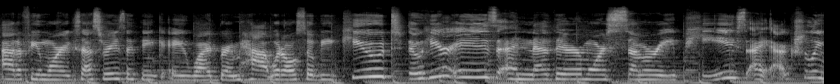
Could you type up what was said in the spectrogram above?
add a few more accessories. I think a wide brim hat would also be cute. So here is another more summery piece. I actually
